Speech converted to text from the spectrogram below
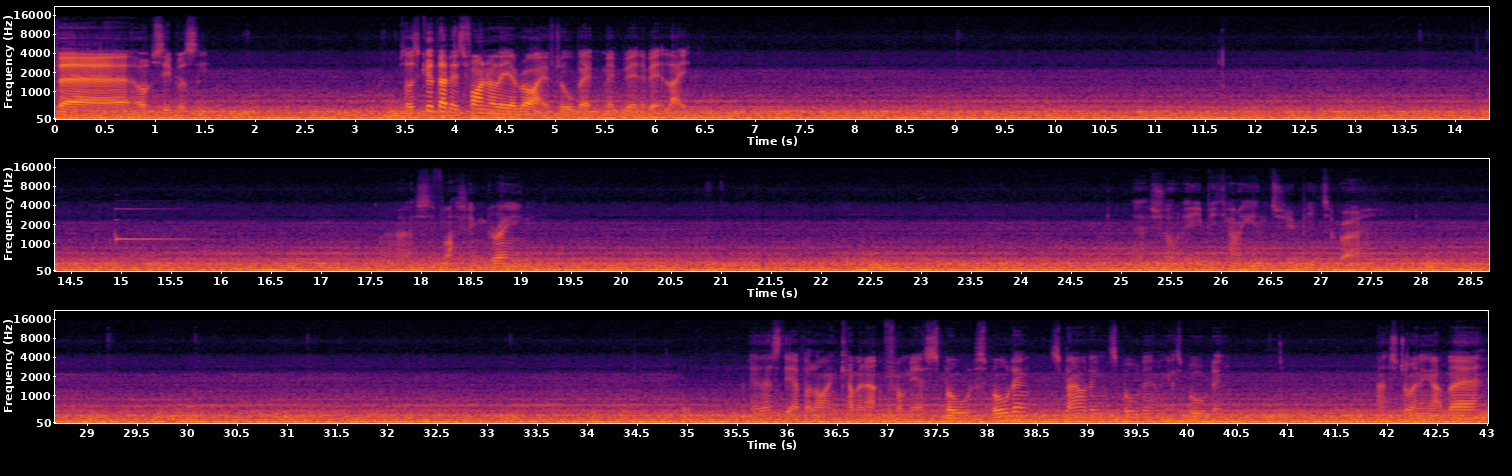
but obviously wasn't. So it's good that it's finally arrived, albeit maybe being a bit late. Uh, it's green. Yeah, shortly be coming into Peterborough. Yeah, that's the other line coming up from yeah, Spald Spalding? Spalding? Spalding? I it's Spalding. That's joining up there.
